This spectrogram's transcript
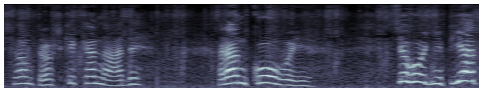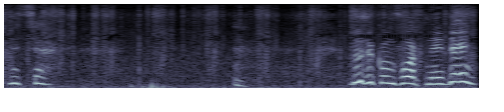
Ось вам трошки Канади. Ранкової. Сьогодні п'ятниця. Дуже комфортний день,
